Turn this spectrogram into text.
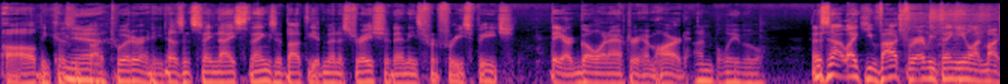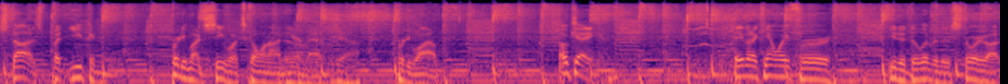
All because he Yeah. bought Twitter and he doesn't say nice things about the administration and he's for free speech. They are going after him hard. Unbelievable. And it's not like you vouch for everything Elon Musk does, but you can pretty much see what's going on here, man. Yeah. Pretty wild. Okay. David, I can't wait for you to deliver this story about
